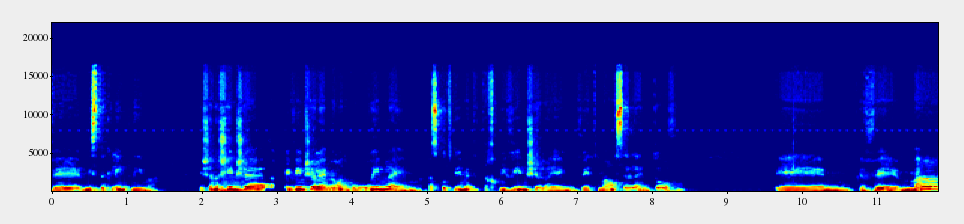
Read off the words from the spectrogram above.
ומסתכלים פנימה. יש אנשים mm-hmm. שהתחביבים שלהם מאוד ברורים להם, אז כותבים את התחביבים שלהם ואת מה עושה להם טוב. אה, ומה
